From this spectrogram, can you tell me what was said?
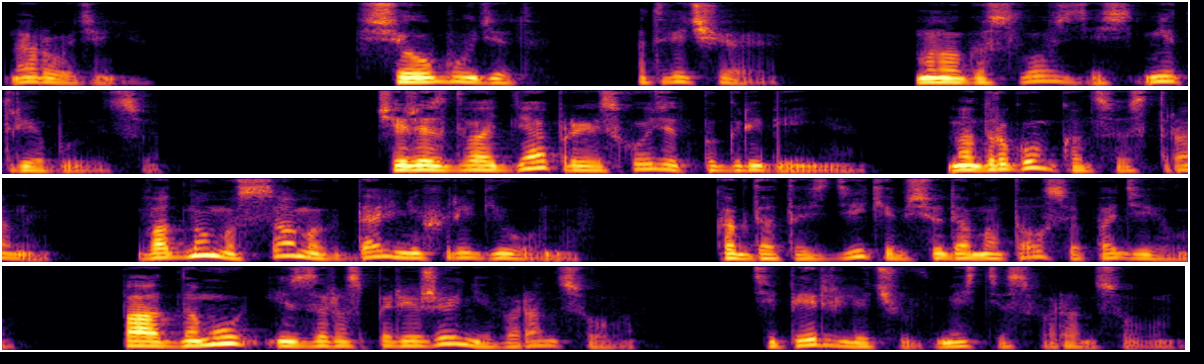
на родине». «Все будет», – отвечаю. Много слов здесь не требуется. Через два дня происходит погребение. На другом конце страны, в одном из самых дальних регионов. Когда-то с Диким сюда мотался по делу. По одному из распоряжений Воронцова. Теперь лечу вместе с Воронцовым.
